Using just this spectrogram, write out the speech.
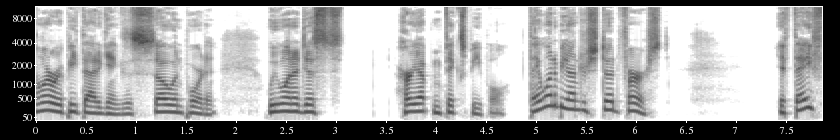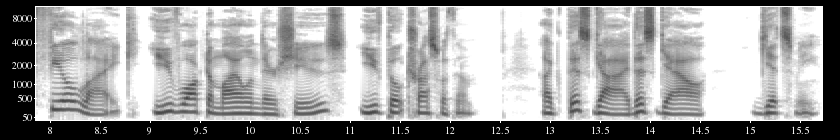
I want to repeat that again because it's so important. We want to just hurry up and fix people. They want to be understood first. If they feel like you've walked a mile in their shoes, you've built trust with them. Like this guy, this gal gets me.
